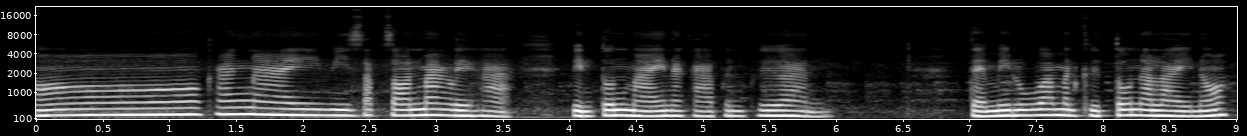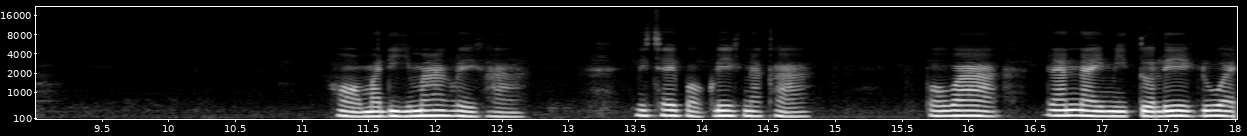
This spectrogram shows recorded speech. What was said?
อ๋อ ข้างในมีซับซ้อนมากเลยค่ะ เป็นต้นไม้นะคะเพื่อนๆ แต่ไม่รู้ว่ามันคือต้นอะไรเนาะห่อมาดีมากเลยค่ะ ไม่ใช่บอกเลขนะคะ เพราะว่า ด้านในมีตัวเลขด้วย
